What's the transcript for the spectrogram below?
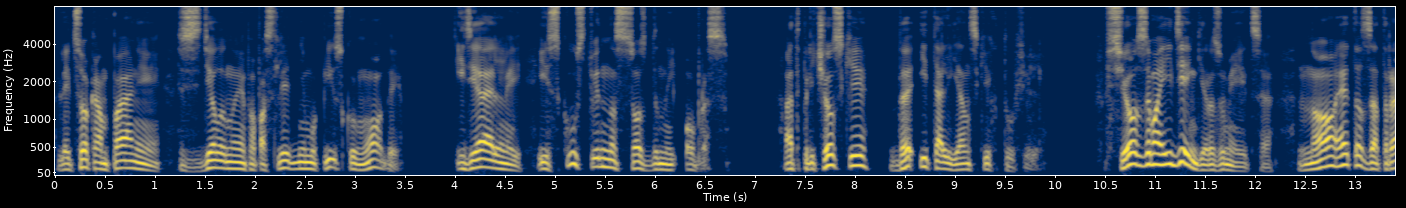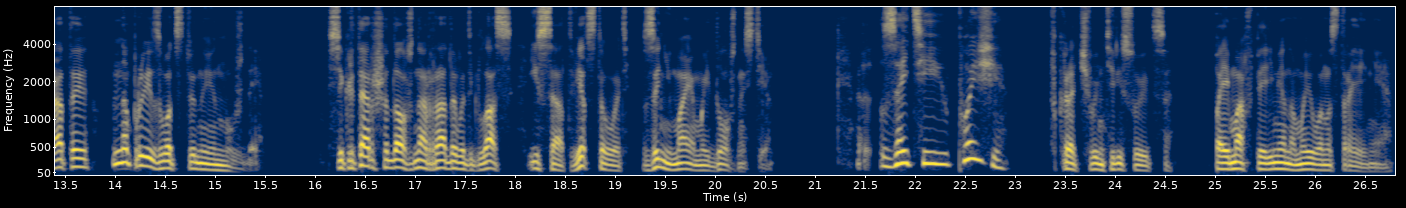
Лицо компании, сделанное по последнему писку моды. Идеальный, искусственно созданный образ. От прически до итальянских туфель. Все за мои деньги, разумеется, но это затраты на производственные нужды. Секретарша должна радовать глаз и соответствовать занимаемой должности. «Зайти позже?» — вкратчиво интересуется, поймав перемену моего настроения.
